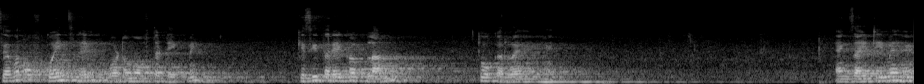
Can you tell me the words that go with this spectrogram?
seven of coins है बॉटम ऑफ़ द डेक में. किसी तरह का प्लान तो कर रहे हैं। एंजाइटी में है।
